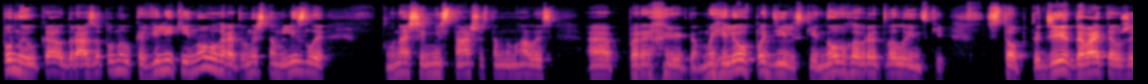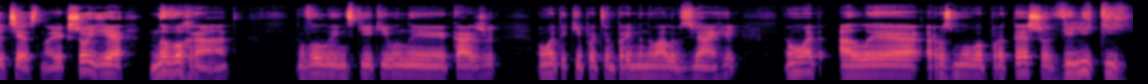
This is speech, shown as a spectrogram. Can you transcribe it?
Помилка, одразу помилка. Великий Новгород, вони ж там лізли в наші міста, щось там намагались е, пере, як там, Могильов-Подільський, Новгород-Волинський. Стоп, тоді давайте вже чесно. Якщо є Новоград Волинський, який вони кажуть, от, який потім перейменували в Звягіль, от, але розмова про те, що Великий,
